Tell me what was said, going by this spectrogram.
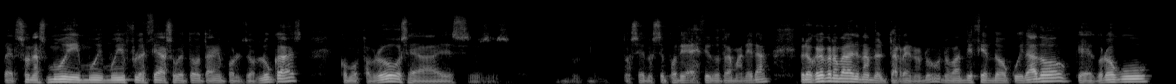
personas muy, muy, muy influenciadas, sobre todo también por George Lucas, como Favreau, o sea, es, es- es- no sé, no se podría decir de otra manera, pero creo que nos van llenando el terreno, ¿no? Nos van diciendo, cuidado, que Grogu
